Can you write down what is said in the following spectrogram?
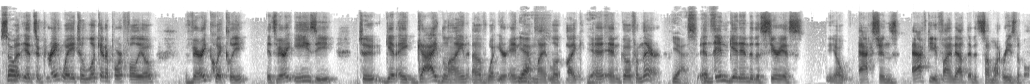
so, but it's a great way to look at a portfolio very quickly. It's very easy to get a guideline of what your income yes. might look like yes. and, and, go from there. Yes, and then get into the serious you know actions after you find out that it's somewhat reasonable.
